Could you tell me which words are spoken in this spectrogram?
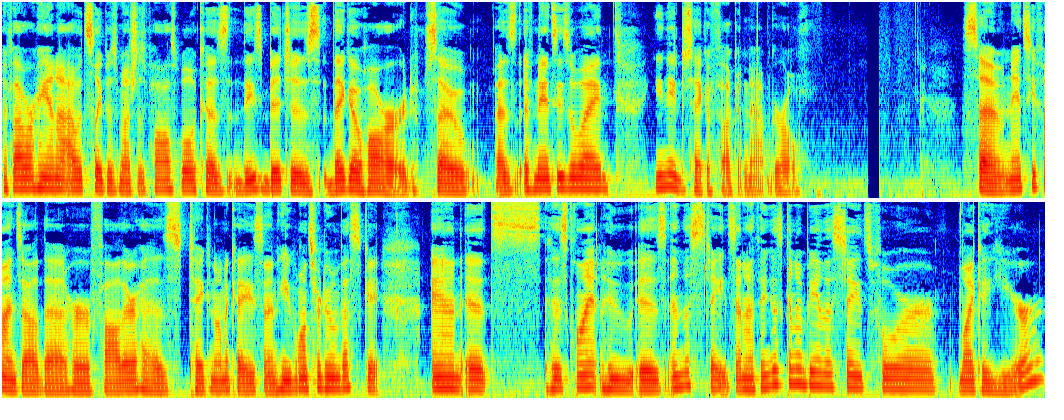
If I were Hannah, I would sleep as much as possible cuz these bitches, they go hard. So, as if Nancy's away, you need to take a fucking nap, girl. So Nancy finds out that her father has taken on a case and he wants her to investigate. And it's his client who is in the States and I think is going to be in the States for like a year.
